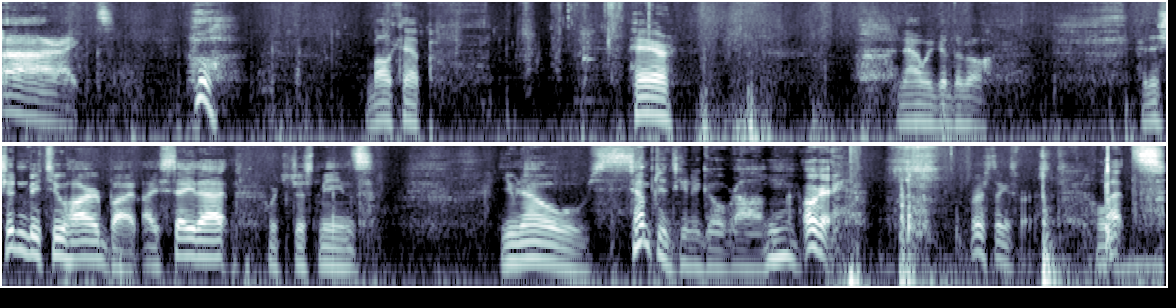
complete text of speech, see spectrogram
All right. Ball cap. Hair. Now we're good to go. And it shouldn't be too hard, but I say that, which just means you know something's gonna go wrong. Okay. First things first. Let's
